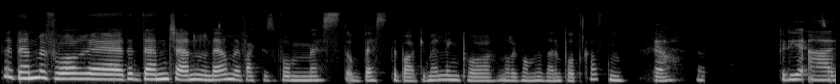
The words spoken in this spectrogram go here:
det är den vi får, eh, det är den channelen där vi faktiskt får mest och bäst tillbakemelding på när det kommer till den podcasten. Ja. För det är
